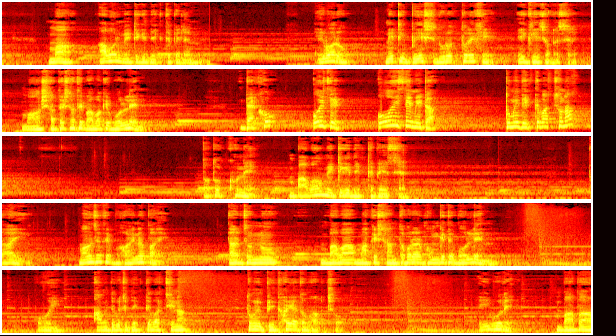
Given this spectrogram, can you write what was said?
মা আবার মেয়েটিকে দেখতে পেলেন। এবারও মেয়েটি বেশ দূরত্ব রেখে এগিয়ে চলেছে। মা সাথে সাথে বাবাকে বললেন, দেখো, ওই যে ওই যে মেয়েটা। তুমি দেখতে পাচ্ছ না? ততক্ষণে বাবাও মেয়েটিকে দেখতে পেয়েছে। তাই মা যাতে ভয় না পায়, তার জন্য বাবা মাকে শান্ত করার ভঙ্গিতে বললেন ওই, আমি তো কিছু দেখতে পাচ্ছি না। তুমি বৃথাই এত ভাবছ। এই বলে বাবা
